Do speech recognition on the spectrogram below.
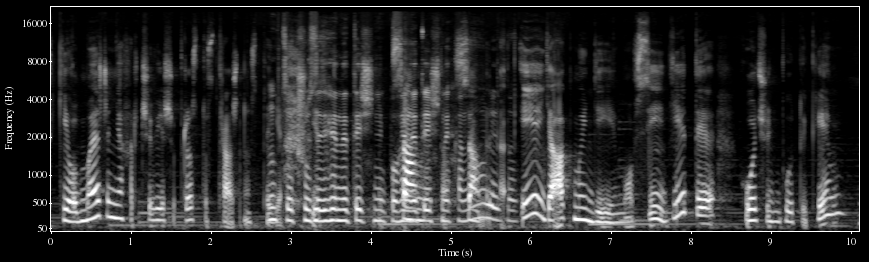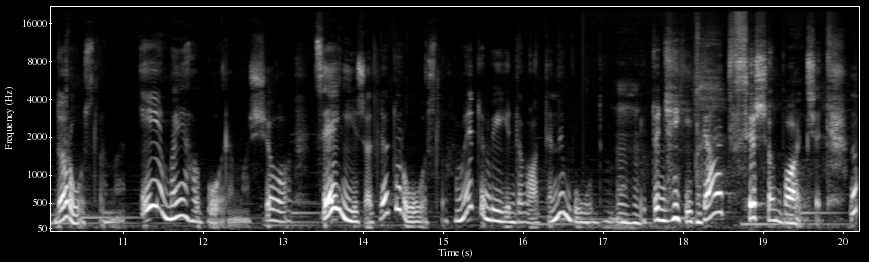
такі обмеження харчові, що просто страшно стає. Ну, це якщо І генетичні, по генетичних так. І як ми діємо? Всі діти хочуть бути ким? Дорослими. І ми говоримо, що це їжа для дорослих, і ми тобі її давати не будемо. І тоді їдять все, що бачать. Ну,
